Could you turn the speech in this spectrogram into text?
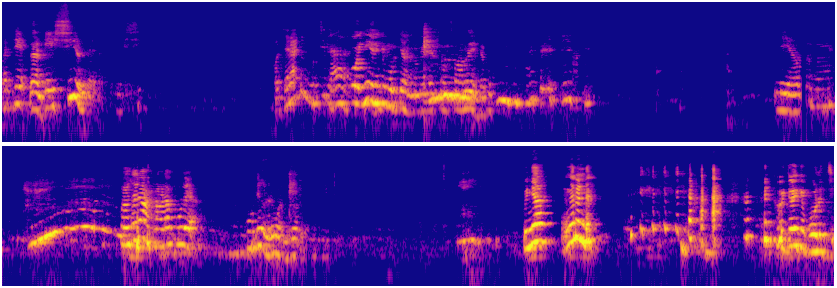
മറ്റേ ഇതാണ്. എശി ഉണ്ട് അതിനകത്ത് എശി. കൊച്ചനായിട്ട് ഓ ഇനി എനിക്ക് മുറിക്കാനൊന്നും സമയമില്ല. പുളിയാ. കൊണ്ടുവരും കുഞ്ഞ എങ്ങനുണ്ട് കുഞ്ഞോയ്ക്ക് പൊളിച്ച്.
